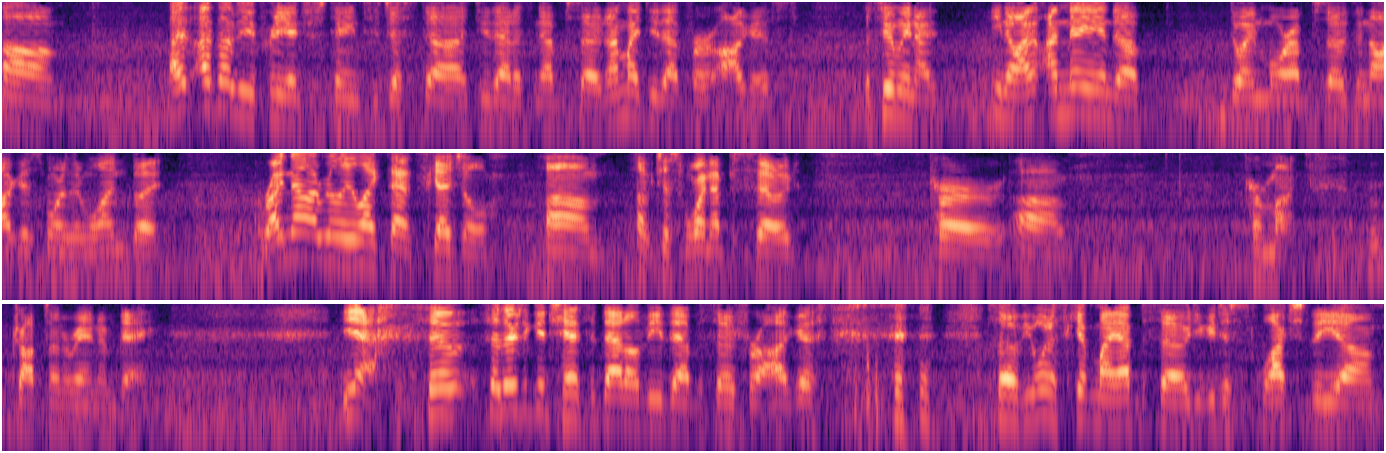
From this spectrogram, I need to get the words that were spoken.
um, I, I, thought it'd be pretty interesting to just uh, do that as an episode, and I might do that for August, assuming I you know I, I may end up doing more episodes in August, more than one, but right now I really like that schedule um, of just one episode per um, per month, dropped on a random day. Yeah, so so there's a good chance that that'll be the episode for August. so if you want to skip my episode, you could just watch the, um,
